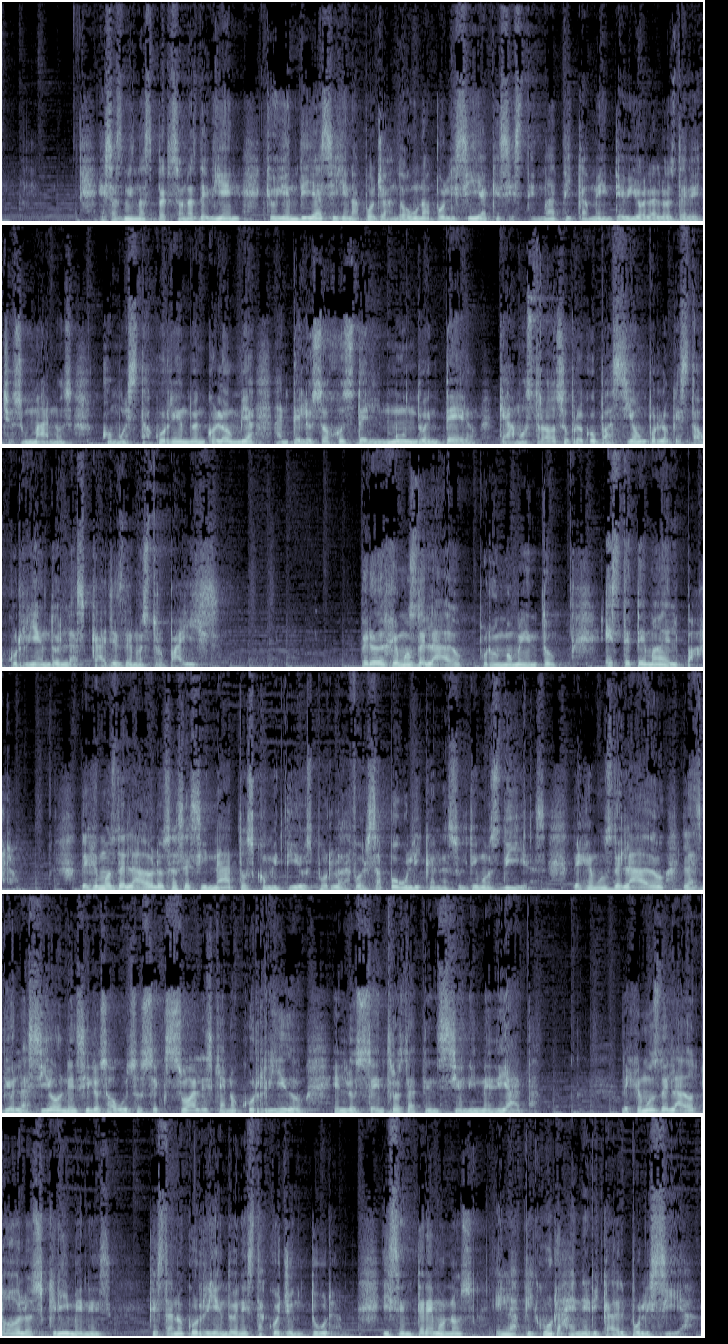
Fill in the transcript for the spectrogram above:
Esas mismas personas de bien que hoy en día siguen apoyando a una policía que sistemáticamente viola los derechos humanos, como está ocurriendo en Colombia ante los ojos del mundo entero, que ha mostrado su preocupación por lo que está ocurriendo en las calles de nuestro país. Pero dejemos de lado, por un momento, este tema del paro Dejemos de lado los asesinatos cometidos por la fuerza pública en los últimos días. Dejemos de lado las violaciones y los abusos sexuales que han ocurrido en los centros de atención inmediata. Dejemos de lado todos los crímenes que están ocurriendo en esta coyuntura y centrémonos en la figura genérica del policía.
